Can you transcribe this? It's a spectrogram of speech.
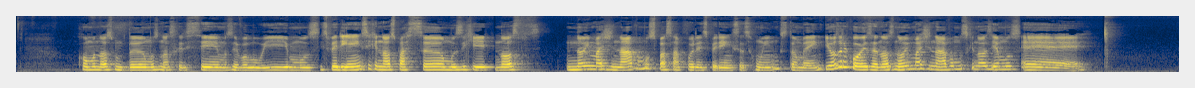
como nós mudamos, nós crescemos, evoluímos, experiência que nós passamos e que nós não imaginávamos passar por experiências ruins também. E outra coisa, nós não imaginávamos que nós íamos. É...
